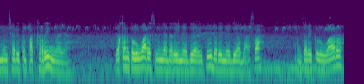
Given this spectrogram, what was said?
mencari tempat kering lah ya. Dia akan keluar hasilnya dari media itu dari media basah mencari keluar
